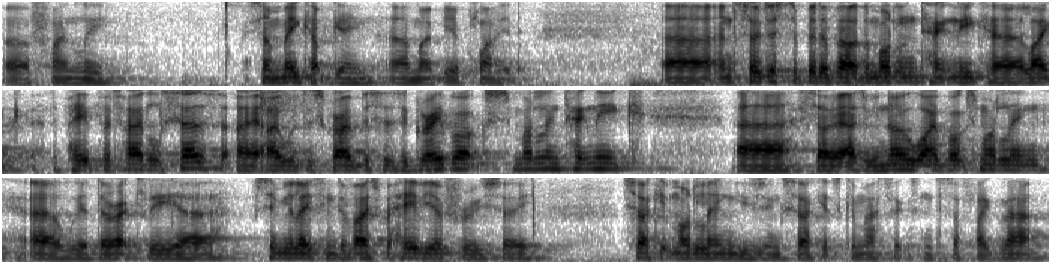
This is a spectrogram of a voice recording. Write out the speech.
uh, finally some makeup gain uh, might be applied. Uh, and so just a bit about the modeling technique, uh, like the paper title says, I, I, would describe this as a gray box modeling technique. so as we know, white box modeling, we are directly simulating device behavior through, say, circuit modeling using circuit schematics and stuff like that.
